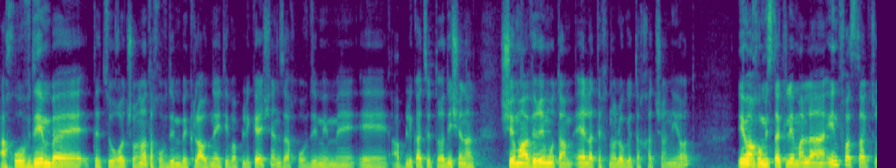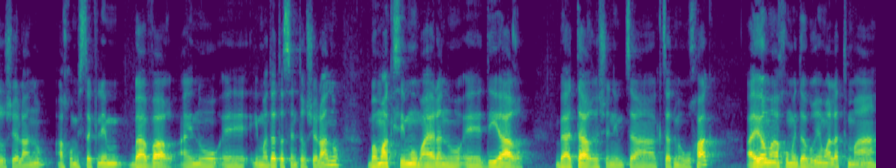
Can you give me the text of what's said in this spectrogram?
אנחנו עובדים בתצורות שונות, אנחנו עובדים ב-Cloud Native Applications, אנחנו עובדים עם אה, אה, אפליקציות traditional שמעבירים אותם אל הטכנולוגיות החדשניות. אם אנחנו מסתכלים על ה infrastructure שלנו, אנחנו מסתכלים, בעבר היינו אה, עם ה data center שלנו, במקסימום היה לנו DR באתר שנמצא קצת מרוחק. היום אנחנו מדברים על הטמעה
